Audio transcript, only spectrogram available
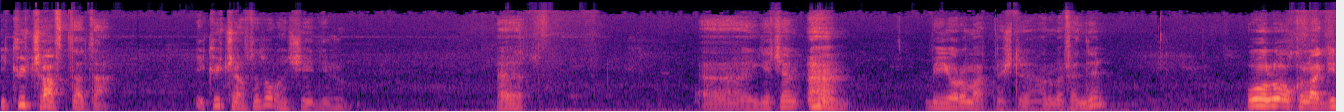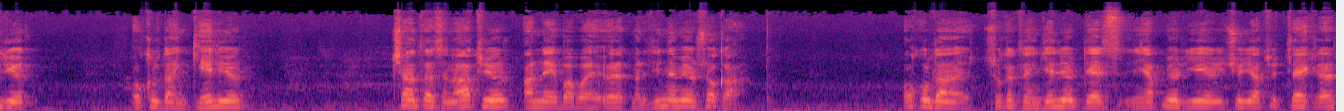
2-3 haftada. 2-3 haftada olan şey diyorum. Evet. Ee, geçen bir yorum atmıştı hanımefendi. Oğlu okula gidiyor. Okuldan geliyor. Çantasını atıyor. Anneyi babayı öğretmeni dinlemiyor sokağa. Okuldan, sokaktan geliyor, ders yapmıyor, yiyor, içiyor, yatıyor, tekrar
